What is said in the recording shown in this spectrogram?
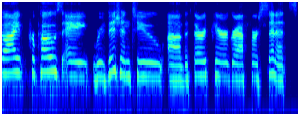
So I propose a revision to uh, the third paragraph, first sentence.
